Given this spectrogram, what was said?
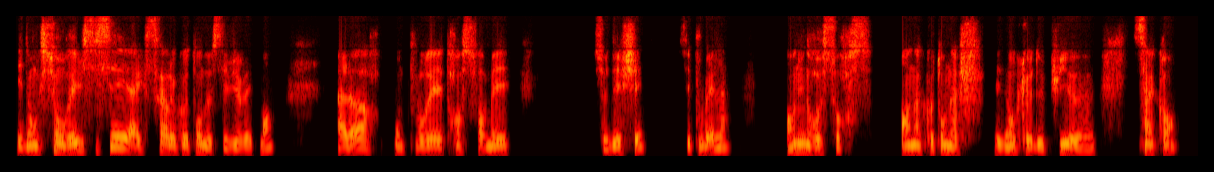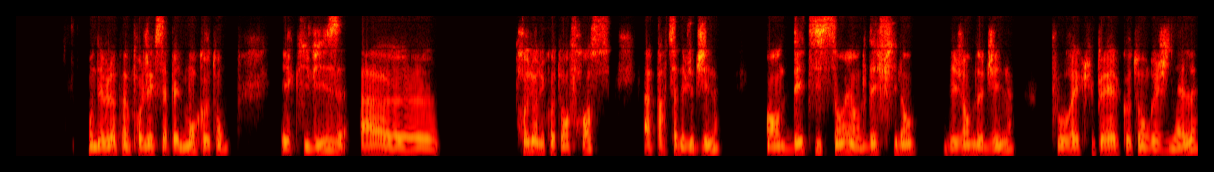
Et donc, si on réussissait à extraire le coton de ces vieux vêtements, alors on pourrait transformer ce déchet, ces poubelles, en une ressource, en un coton neuf. Et donc, depuis euh, cinq ans, on développe un projet qui s'appelle Mon Coton et qui vise à euh, produire du coton en France à partir des vieux jeans, en détissant et en défilant des jambes de jeans pour récupérer le coton originel,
